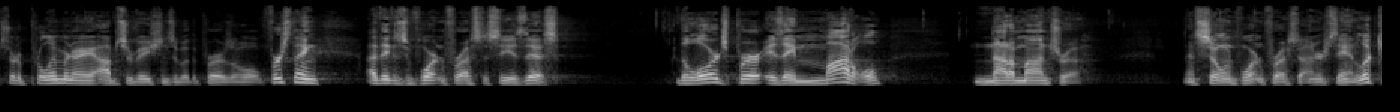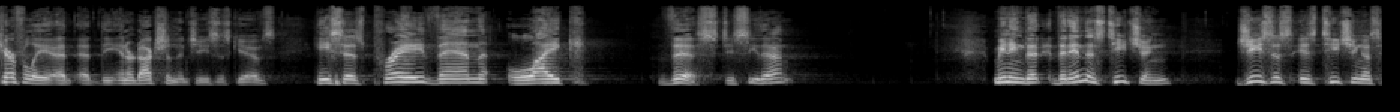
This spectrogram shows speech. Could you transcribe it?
sort of preliminary observations about the prayer as a whole. First thing I think is important for us to see is this the Lord's Prayer is a model, not a mantra. That's so important for us to understand. Look carefully at, at the introduction that Jesus gives. He says, Pray then like this. Do you see that? Meaning that, that in this teaching, Jesus is teaching us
